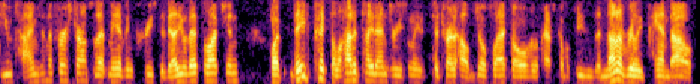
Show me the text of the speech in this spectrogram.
few times in the first round, so that may have increased the value of that selection. But they've picked a lot of tight ends recently to try to help Joe Flacco over the past couple seasons, and none have really panned out.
